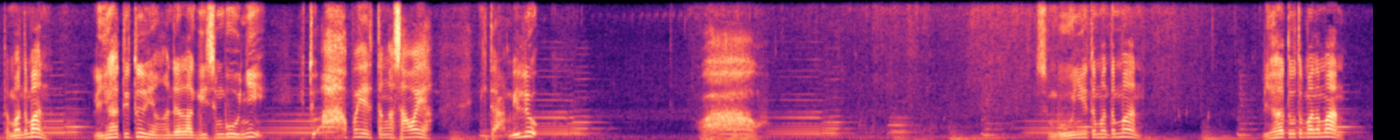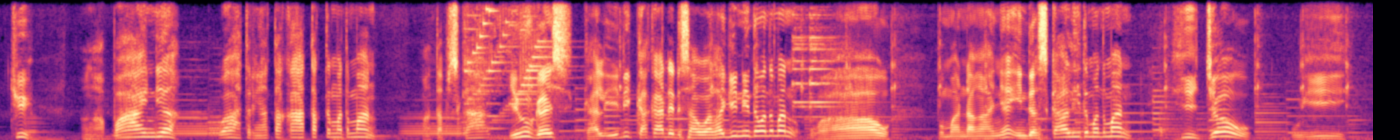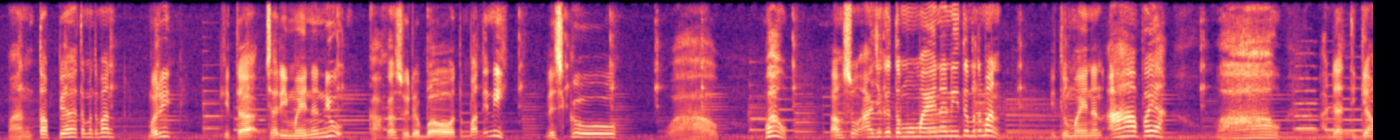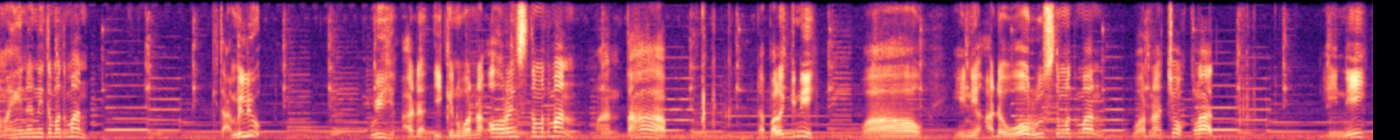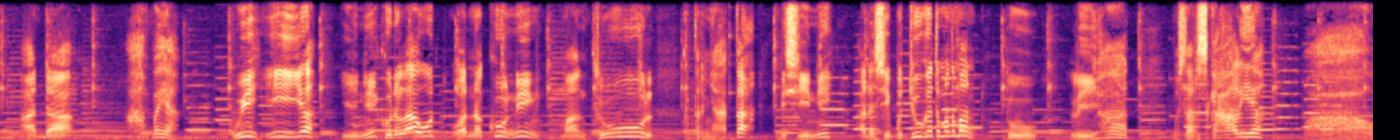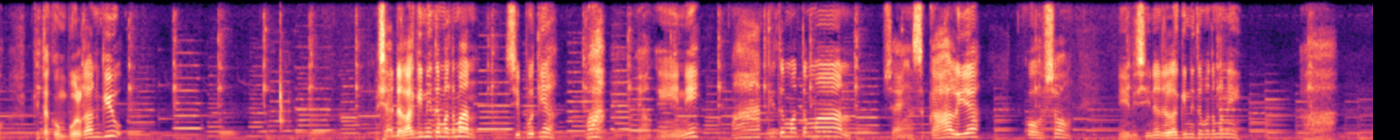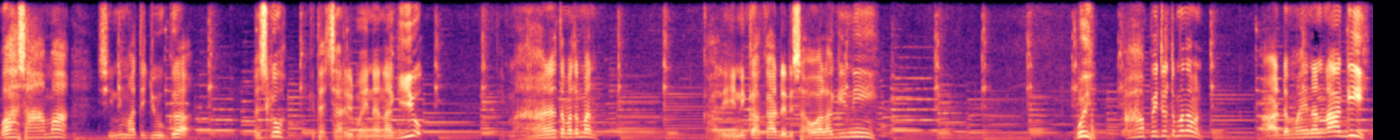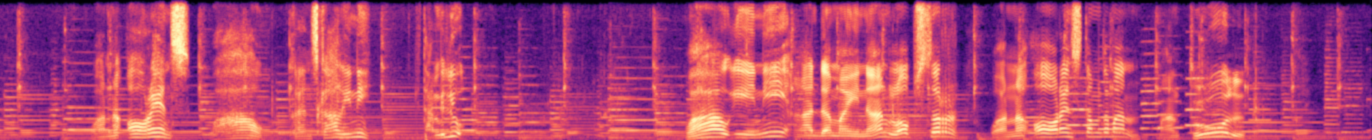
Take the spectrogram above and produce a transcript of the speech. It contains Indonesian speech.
Teman-teman, lihat itu yang ada lagi sembunyi. Itu apa ya di tengah sawah ya? Kita ambil yuk. Wow. Sembunyi teman-teman. Lihat tuh teman-teman. Cih, ngapain dia? Wah, ternyata katak teman-teman. Mantap sekali. Yuk guys, kali ini kakak ada di sawah lagi nih teman-teman. Wow, pemandangannya indah sekali teman-teman. Hijau. Wih, mantap ya teman-teman. Mari kita cari mainan yuk. Kakak sudah bawa tempat ini. Let's go. Wow. Wow, langsung aja ketemu mainan nih teman-teman. Itu mainan apa ya? Wow, ada tiga mainan nih teman-teman. Kita ambil yuk. Wih, ada ikan warna orange teman-teman. Mantap. Ada apa lagi nih? Wow, ini ada walrus teman-teman. Warna coklat. Ini ada apa ya? Wih, iya, ini kuda laut warna kuning. Mantul. Ternyata di sini ada siput juga teman-teman. Tuh, lihat. Besar sekali ya. Wow, kita kumpulkan yuk. Masih ada lagi nih teman-teman, siputnya. Wah, yang ini mati teman-teman. Sayang sekali ya, kosong. Nih di sini ada lagi nih teman-teman nih. Ah, wah sama. Sini mati juga. Let's go, kita cari mainan lagi yuk. Mana teman-teman? Kali ini kakak ada di sawah lagi nih. Wih, apa itu teman-teman? Ada mainan lagi. Warna orange. Wow, keren sekali nih. Kita ambil yuk. Wow, ini ada mainan lobster warna orange, teman-teman. Mantul.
